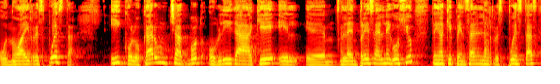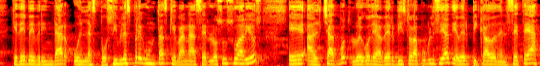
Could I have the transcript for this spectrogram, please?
o no hay respuesta y colocar un chatbot obliga a que eh, la empresa, el negocio, tenga que pensar en las respuestas que debe brindar o en las posibles preguntas que van a hacer los usuarios eh, al chatbot luego de haber visto la publicidad y haber picado en el CTA,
